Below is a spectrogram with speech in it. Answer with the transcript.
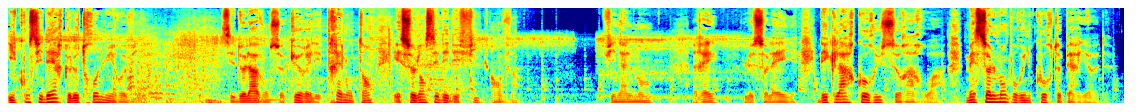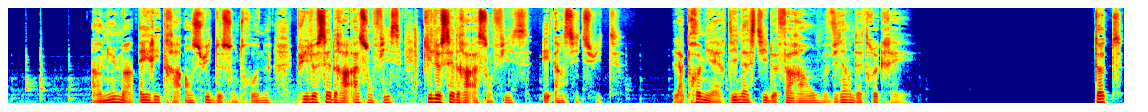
il considère que le trône lui revient. Ces deux-là vont se quereller très longtemps et se lancer des défis en vain. Finalement, Ré, le soleil, déclare qu'Horus sera roi, mais seulement pour une courte période. un humain héritera ensuite de son trône, puis le cédera à son fils, qui le cédera à son fils, et ainsi de suite. La première dynastie de Pharaon vient d'être créée. Thoth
